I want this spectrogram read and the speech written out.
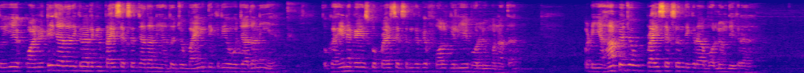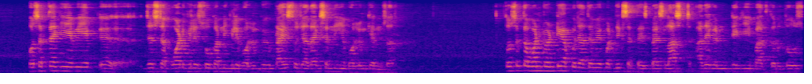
तो ये क्वांटिटी ज़्यादा दिख रहा है, लेकिन प्राइस एक्शन ज़्यादा नहीं है तो जो बाइंग दिख रही है वो ज़्यादा नहीं है। तो कहीं ना कहीं इसको प्राइस एक्शन करके फॉल के लिए वॉल्यूम बनाता है। बट यहाँ पे जो प्राइस एक्शन दिख रहा है वॉल्यूम दिख रहा है, हो सकता है कि ये भी एक जस्ट अपवर्ड के लिए शो करने के लिए वॉल्यूम क्योंकि प्राइस तो ज़्यादा एक्शन नहीं है वॉल्यूम के अनुसार। तो हो सकता है 120 आपको जाते हुए एक बार दिख सकता है, इस प्राइस लास्ट आधे घंटे की बात करूँ तो उस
